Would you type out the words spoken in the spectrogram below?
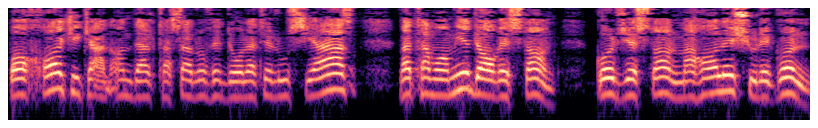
با خاکی که الان در تصرف دولت روسیه است و تمامی داغستان گرجستان محال شورگل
